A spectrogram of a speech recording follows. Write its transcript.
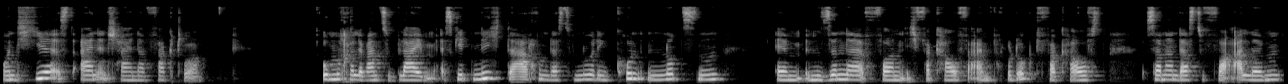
Und hier ist ein entscheidender Faktor, um relevant zu bleiben. Es geht nicht darum, dass du nur den Kundennutzen ähm, im Sinne von ich verkaufe ein Produkt verkaufst, sondern dass du vor allem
